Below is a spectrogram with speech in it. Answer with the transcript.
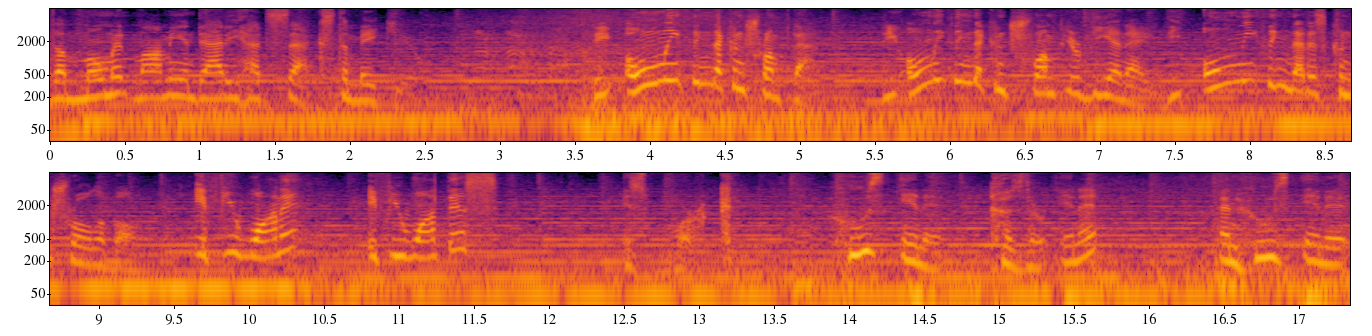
the moment mommy and daddy had sex to make you. The only thing that can trump that, the only thing that can trump your DNA, the only thing that is controllable, if you want it, if you want this, is work. Who's in it because they're in it, and who's in it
